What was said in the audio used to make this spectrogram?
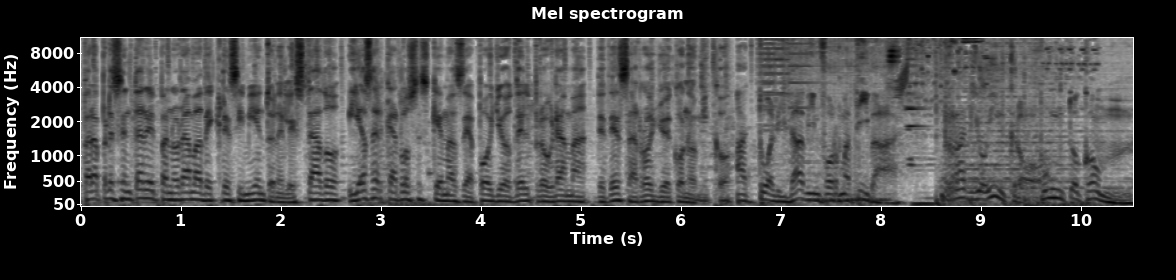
para presentar el panorama de crecimiento en el Estado y acercar los esquemas de apoyo del programa de desarrollo económico. Actualidad informativa. Radioincro.com.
